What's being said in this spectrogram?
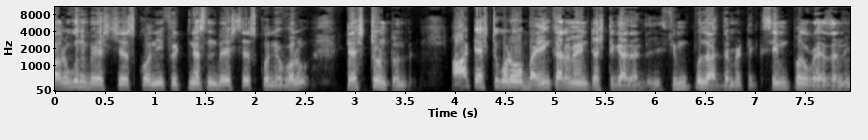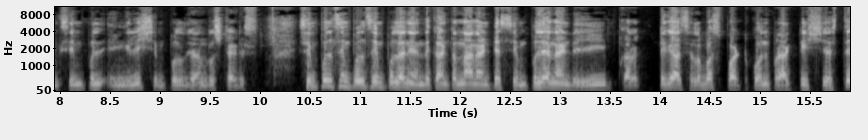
పరుగుని బేస్ చేసుకొని ఫిట్నెస్ని బేస్ చేసుకొని ఎవరు టెస్ట్ ఉంటుంది. ఆ టెస్ట్ కూడా భయంకరమైన టెస్ట్ కాదండి. Simple arithmetic simple reasoning simple English simple general studies. Simple simple simple అని ఎందుకంటున్నానంటే సింపులేనండి. కరెక్ట్ కరెక్ట్గా సిలబస్ పట్టుకొని ప్రాక్టీస్ చేస్తే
